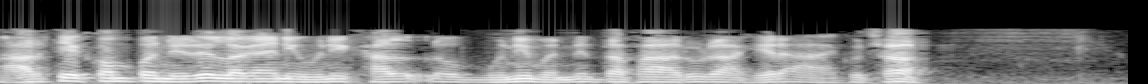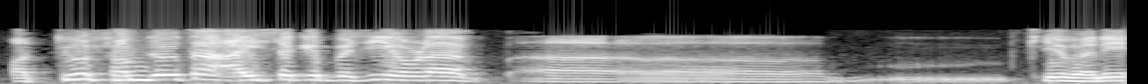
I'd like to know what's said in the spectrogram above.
भारतीय कम्पनीहरूले लगानी हुने खाल हुने भन्ने दफाहरू राखेर आएको छ। त्यो सम्झौता आइसकेपछि एउटा के भने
